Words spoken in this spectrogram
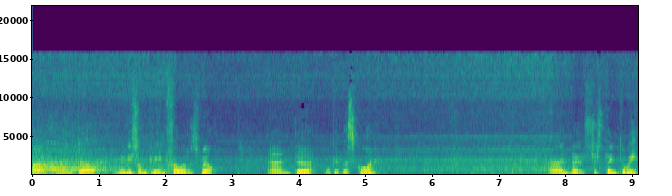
Uh, and uh, maybe some grain filler as well. And uh, we'll get this going. And now it's just time to wait.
